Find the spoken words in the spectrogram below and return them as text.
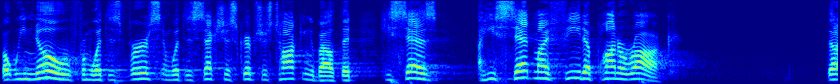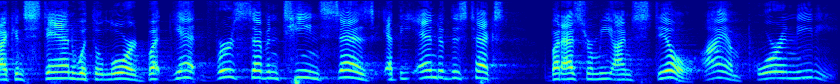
But we know from what this verse and what this section of scripture is talking about that he says, He set my feet upon a rock that I can stand with the Lord. But yet, verse 17 says at the end of this text, But as for me, I'm still, I am poor and needy.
